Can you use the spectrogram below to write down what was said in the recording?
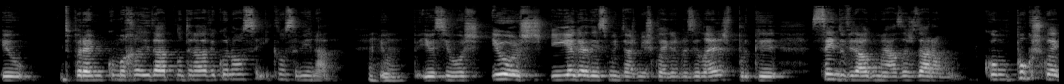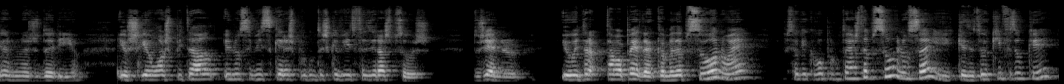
eu deparei-me com uma realidade que não tem nada a ver com a nossa e que não sabia nada. Uhum. Eu, eu, assim, hoje, eu hoje, e agradeço muito às minhas colegas brasileiras, porque, sem dúvida alguma, elas ajudaram como poucos colegas me ajudariam. Eu cheguei a um hospital, eu não sabia sequer as perguntas que havia de fazer às pessoas. Do género, eu estava ao pé da cama da pessoa, não é? Pensei, o que é que eu vou perguntar a esta pessoa? Eu não sei. Quer dizer, estou aqui a fazer o quê?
